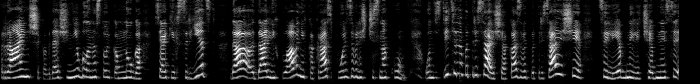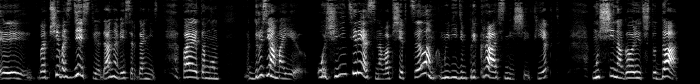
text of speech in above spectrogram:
раньше, когда еще не было настолько много всяких средств, да, дальних плаваниях как раз пользовались чесноком. Он действительно потрясающий, оказывает потрясающие целебные, лечебные, э, вообще воздействия да, на весь организм. Поэтому, друзья мои, очень интересно. Вообще, в целом, мы видим прекраснейший эффект. Мужчина говорит, что да,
